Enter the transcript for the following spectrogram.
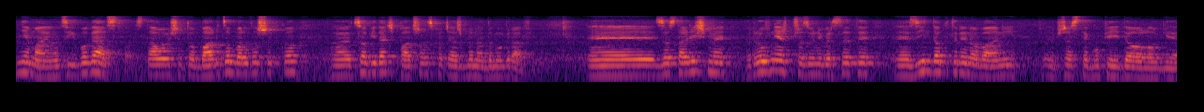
nie mając ich bogactwa. Stało się to bardzo, bardzo szybko, e, co widać patrząc chociażby na demografię. E, Zostaliśmy również przez uniwersytety e, zindoktrynowani przez te głupie ideologie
